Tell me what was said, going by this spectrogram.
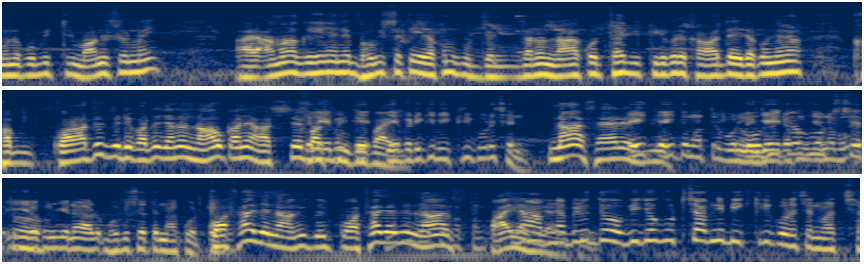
মনোপবিত্রের মানুষও নই। আর আমাকে যেন ভবিষ্যতে এরকম যেন না করতে হয় বিক্রি করে খাওয়াতে এরকম যেন করাতে দুটি কথা যেন নাও কানে আসছে বা শুনতে পাই এবারে কি বিক্রি করেছেন? না স্যার এই এই তো মাত্র বললেন যে এরকম যেন এরকম যেন আর ভবিষ্যতে না করতে কথা যেন আমি কথা যেন না পাই আপনার বিরুদ্ধে অভিযোগ উঠছে আপনি বিক্রি করেছেন বাচ্চা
